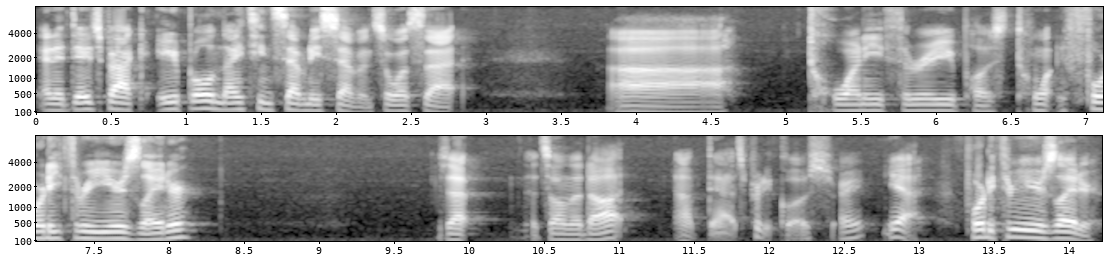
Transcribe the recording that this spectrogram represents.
and it dates back April 1977. So what's that? Uh 23 plus 20, 43 years later. Is that that's on the dot? Uh, it's pretty close, right? Yeah, 43 years later.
